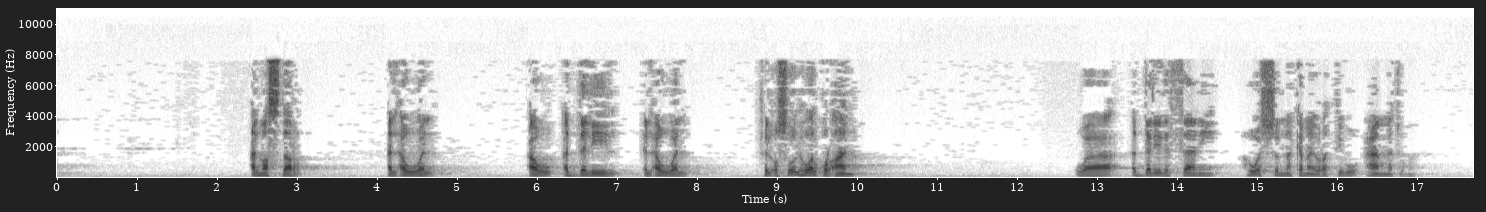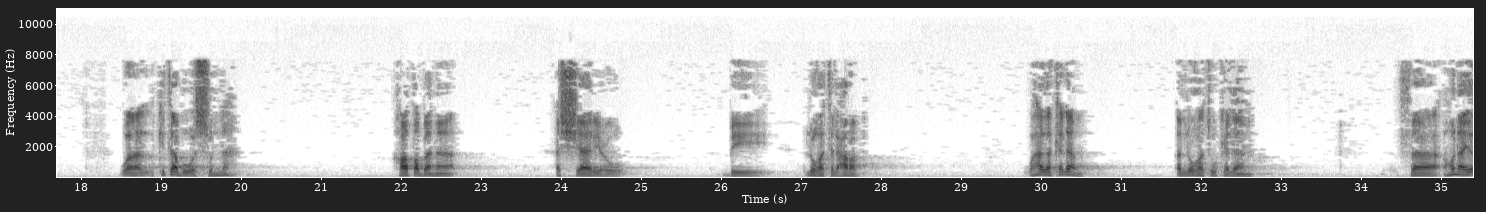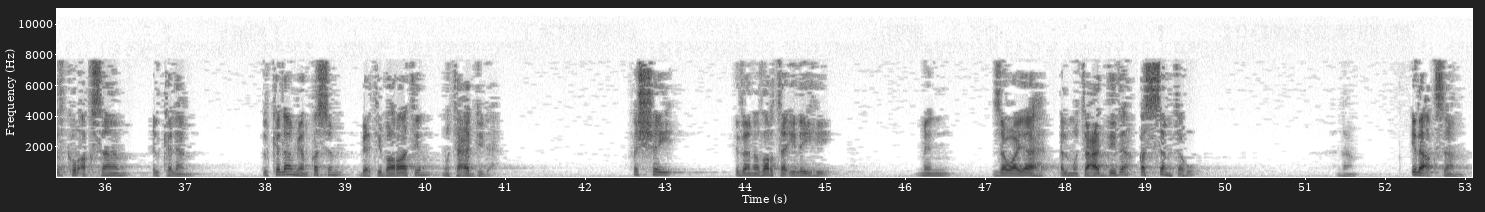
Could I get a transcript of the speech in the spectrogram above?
المصدر الأول أو الدليل الأول في الأصول هو القرآن والدليل الثاني هو السنة كما يرتب عامتهم. والكتاب والسنة خاطبنا الشارع لغة العرب. وهذا كلام اللغة كلام. فهنا يذكر أقسام الكلام. الكلام ينقسم باعتبارات متعددة. فالشيء إذا نظرت إليه من زواياه المتعددة قسمته. نعم. إلى أقسام.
